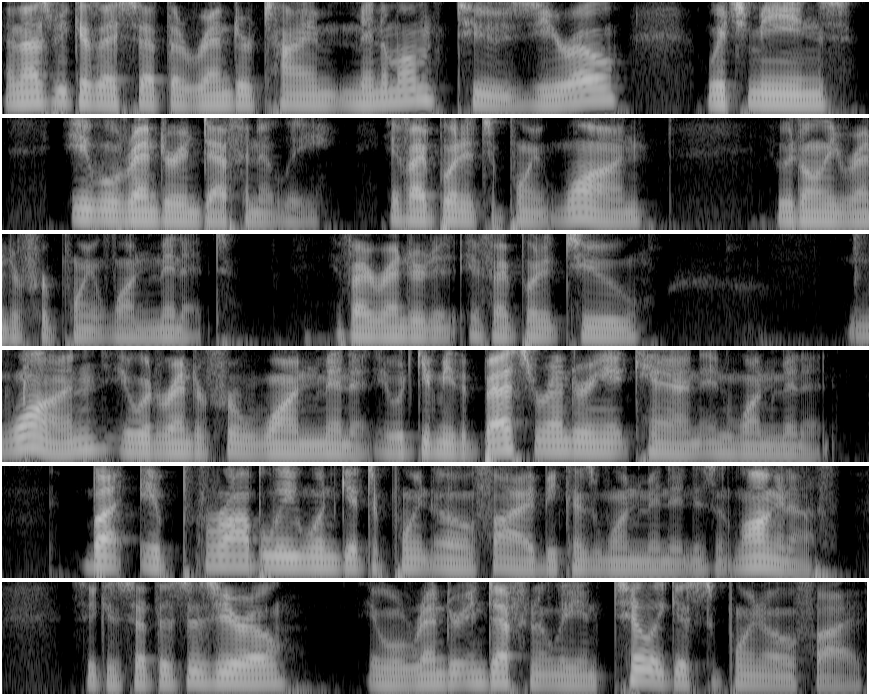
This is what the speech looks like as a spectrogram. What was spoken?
And that's because I set the render time minimum to zero, which means it will render indefinitely. If I put it to 0.1, it would only render for 0.1 minute. If I rendered it, if I put it to 1, it would render for 1 minute. It would give me the best rendering it can in 1 minute. But it probably wouldn't get to 0.05 because 1 minute isn't long enough. So you can set this to 0. It will render indefinitely until it gets to 0.05.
